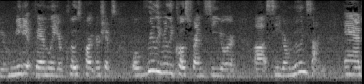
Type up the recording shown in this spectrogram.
your immediate family, your close partnerships, or really, really close friends see your uh, see your moon sign. And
